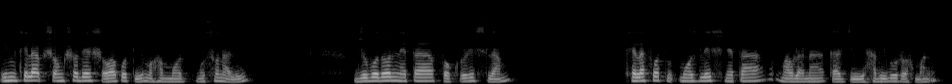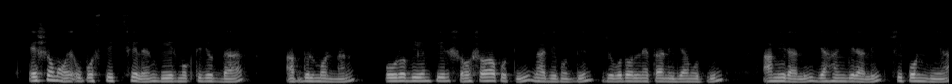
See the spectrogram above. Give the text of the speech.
ইনকিলাব সংসদের সভাপতি মোহাম্মদ মুসন আলী, যুবদল নেতা ফখরুল ইসলাম, খেলাফত মজলিস নেতা মাওলানা কাজী হাবিবুর রহমান। এ সময় উপস্থিত ছিলেন বীর মুক্তিযোদ্ধা আব্দুল মন্নান, পৌর বিএনপির সহসভাপতি নাজিম উদ্দিন, যুবদল নেতা নিজাম উদ্দিন, আমির আলী, জাহাঙ্গীর আলী, শিপন মিয়া,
